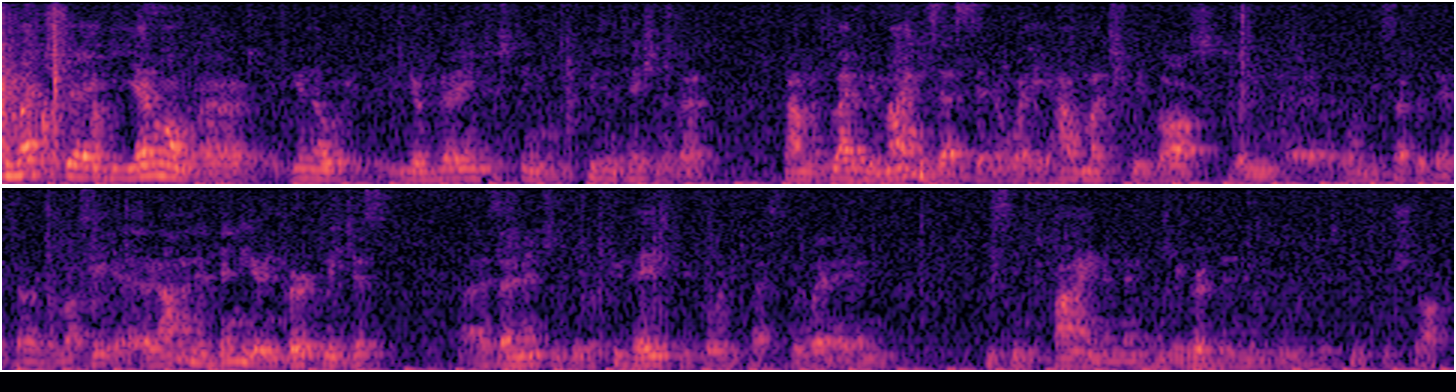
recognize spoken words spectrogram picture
So much, uh, Guillermo. Uh, you know, your very interesting presentation about Raman's life reminds us, in a way, how much we lost when uh, when we suffered that terrible loss. He, uh, Raman had been here in Berkeley just, uh, as I mentioned to you, a few days before he passed away, and he seemed fine. And then when we heard the news, we were just deeply shocked.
